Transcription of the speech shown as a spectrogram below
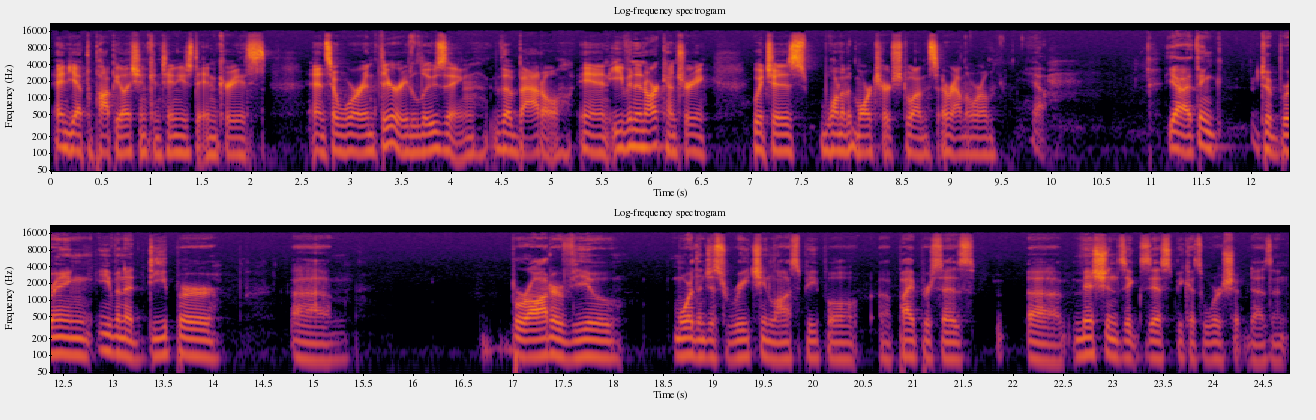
And yet the population continues to increase. And so we're in theory losing the battle in even in our country, which is one of the more churched ones around the world. Yeah. Yeah, I think to bring even a deeper um, broader view more than just reaching lost people. Uh, Piper says uh, missions exist because worship doesn't.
